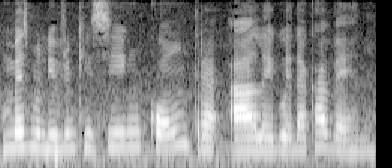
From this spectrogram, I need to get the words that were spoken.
o mesmo livro em que se encontra a Alegoria da Caverna.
